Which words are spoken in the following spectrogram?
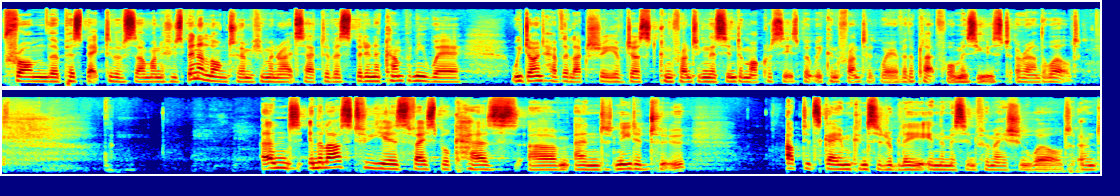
from the perspective of someone who's been a long-term human rights activist, but in a company where we don't have the luxury of just confronting this in democracies, but we confront it wherever the platform is used around the world. And in the last two years, Facebook has, um, and needed to, upped its game considerably in the misinformation world. And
